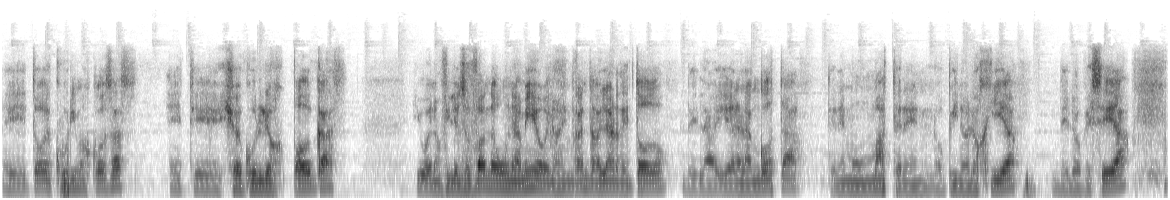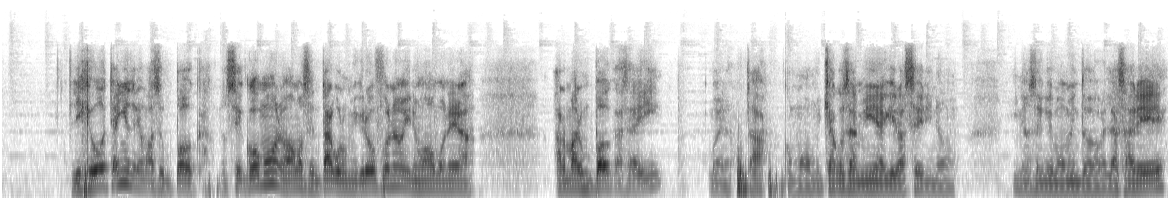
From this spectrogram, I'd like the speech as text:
eh, todos descubrimos cosas. Este, yo descubrí los podcasts y bueno, filosofando con un amigo que nos encanta hablar de todo, de la vida de la langosta. Tenemos un máster en opinología, de lo que sea. Le dije, vos este año tenemos que hacer un podcast. No sé cómo, nos vamos a sentar con un micrófono y nos vamos a poner a armar un podcast ahí. Bueno, está, como muchas cosas en mi vida quiero hacer y no, y no sé en qué momento las haré.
